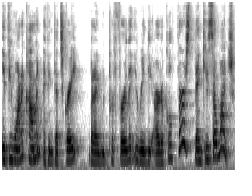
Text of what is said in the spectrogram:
if you want to comment, I think that's great, but I would prefer that you read the article first. Thank you so much.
